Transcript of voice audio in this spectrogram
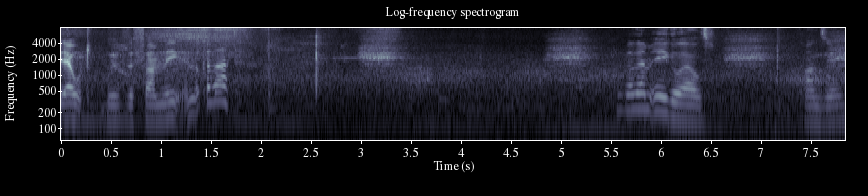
Actually, out with the family, and look at that. Look at them eagle owls. On zoom.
